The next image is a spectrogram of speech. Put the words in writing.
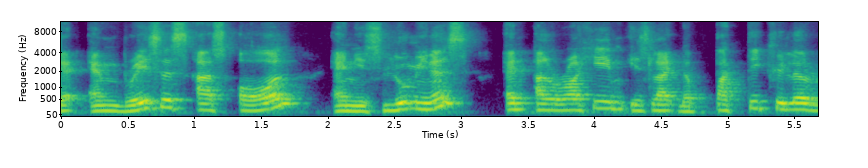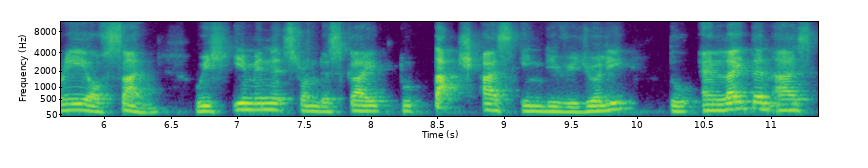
that embraces us all and is luminous. And Al Rahim is like the particular ray of sun which emanates from the sky to touch us individually, to enlighten us,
